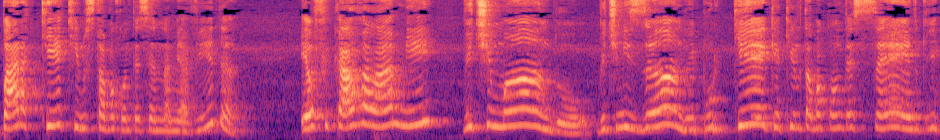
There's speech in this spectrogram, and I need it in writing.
para que aquilo estava acontecendo na minha vida, eu ficava lá me vitimando, vitimizando e por que que aquilo estava acontecendo, que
